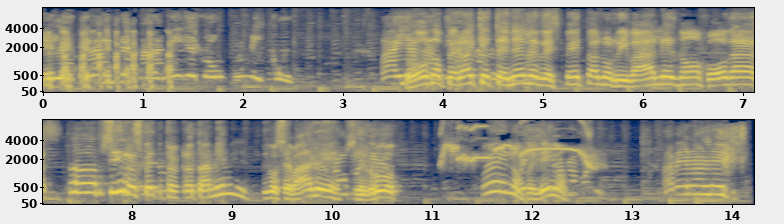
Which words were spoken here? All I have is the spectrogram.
El Atlante para mí es lo único. Vaya Rudo, pero hay que tenerle respeto a los rivales, no jodas. No, pues sí, respeto, pero también, digo, se vale. Si el rudo. Bueno, pues digo. A ver, Alex,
